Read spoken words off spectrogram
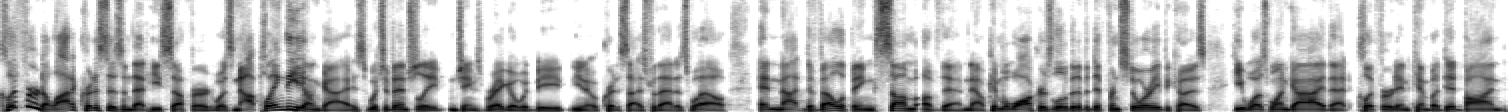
Clifford, a lot of criticism that he suffered was not playing the young guys, which eventually James Borrego would be, you know, criticized for that as well, and not developing some of them. Now, Kemba Walker's a little bit of a different story because he was one guy that Clifford and Kemba did bond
